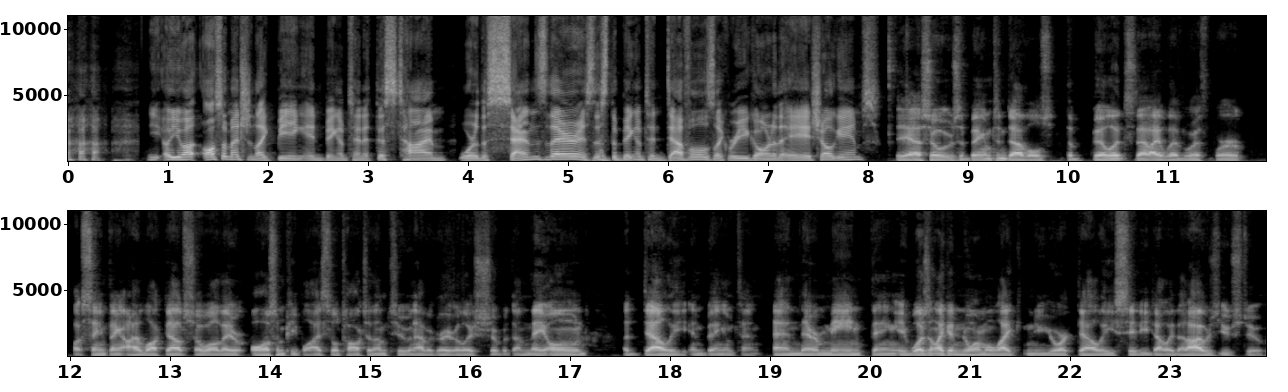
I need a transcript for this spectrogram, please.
you, oh, you also mentioned like being in Binghamton at this time. Were the Sens there? Is this the Binghamton Devils? Like, were you going to the AHL games? Yeah, so it was the Binghamton Devils. The billets that I lived with were uh, same thing. I lucked out so well. They were awesome people. I still talk to them too and have a great relationship with them. They owned a deli in Binghamton, and their main thing it wasn't like a normal like New York deli, city deli that I was used to.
